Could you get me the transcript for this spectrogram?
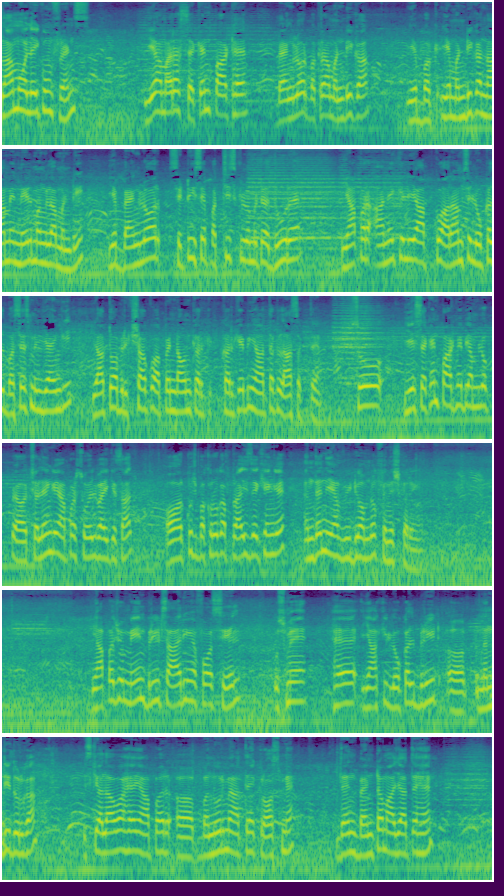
अल्लाम friends ये हमारा second part है बेंगलोर बकरा मंडी का। ये बक ये मंडी का नाम है नीलमंगला मंडी। ये बेंगलोर सिटी से 25 किलोमीटर दूर है। यहाँ पर आने के लिए आपको आराम से लोकल बसेस मिल जाएँगी। या तो आप रिक्शा को अप एंड डाउन कर करके भी यहाँ तक ला सकते हैं। सो so, ये सेकेंड पार्ट में भी हम लोग चलेंगे यहाँ पर सोहेल भाई के साथ। और कुछ बकरों का प्राइस देखेंगे। एंड देन यह वीडियो हम लोग फिनिश करेंगे। यहाँ पर जो मेन ब्रीड्स आ रही हैं फॉर सेल उसमें है यहाँ की लोकल ब्रीड नंदी दुर्गा। इसके अलावा है यहाँ पर बनूर में आते हैं क्रॉस में देन बेंटम आ जाते हैं।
